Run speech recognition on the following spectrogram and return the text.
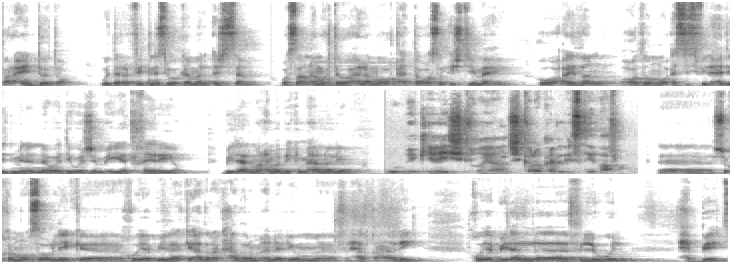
فرع عين التوتة مدرب fitness وكمال أجسام وصانع محتوى على مواقع التواصل الاجتماعي. هو أيضا عضو مؤسس في العديد من النوادي والجمعيات الخيرية. بلال مرحبا بك معنا اليوم. وبك يعيشك خويا نشكرك على الاستضافة. آه، شكر موصول لك آه، خويا بلال كي راك حاضر معنا اليوم آه، في الحلقة هذه. خويا بلال في الأول حبيت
